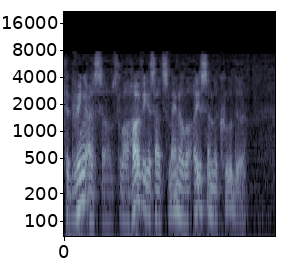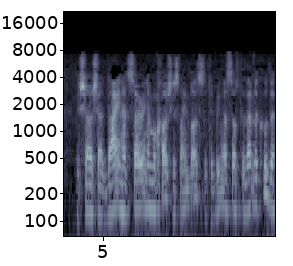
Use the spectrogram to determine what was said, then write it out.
to bring ourselves lahavius atzmeinu la'isen nakuda to bring ourselves to that nakuda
